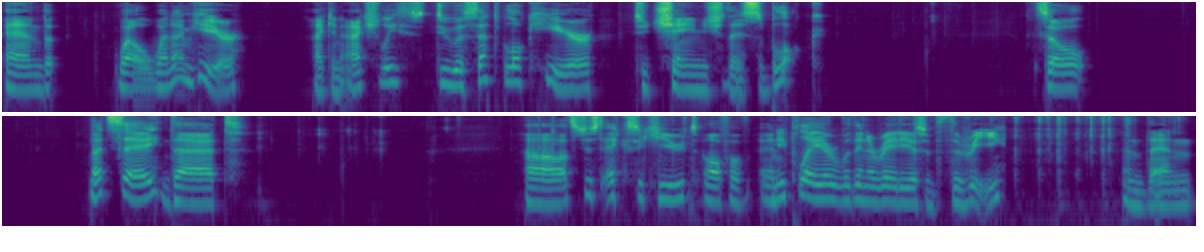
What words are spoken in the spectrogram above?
And, well, when I'm here, I can actually do a set block here to change this block. So, let's say that uh, let's just execute off of any player within a radius of 3. And then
